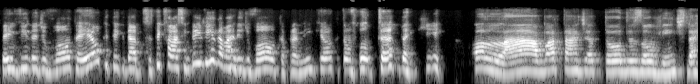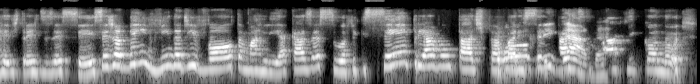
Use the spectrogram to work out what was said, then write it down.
Bem-vinda de volta. Eu que tenho que dar. Você tem que falar assim, bem-vinda, Marli, de volta para mim, que eu que estou voltando aqui. Olá, boa tarde a todos ouvintes da Rede 316. Seja bem-vinda de volta, Marli. A casa é sua. Fique sempre à vontade para aparecer Obrigada. aqui conosco.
